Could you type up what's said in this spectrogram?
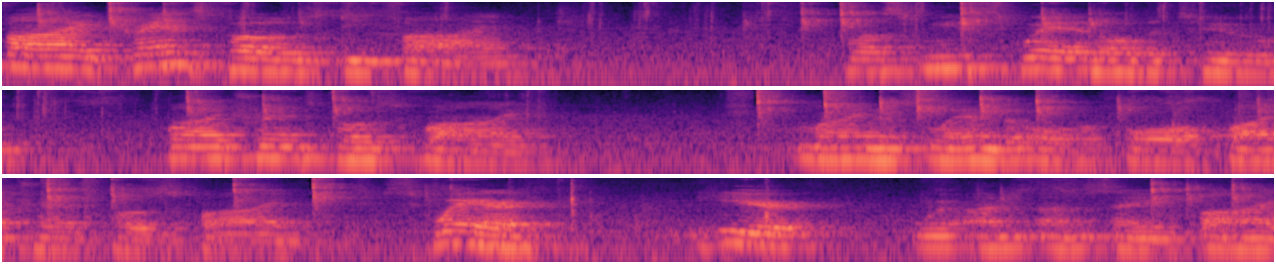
phi transpose d phi plus mu squared over 2 phi transpose phi minus lambda over 4 phi transpose phi squared. Here, I'm, I'm saying phi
